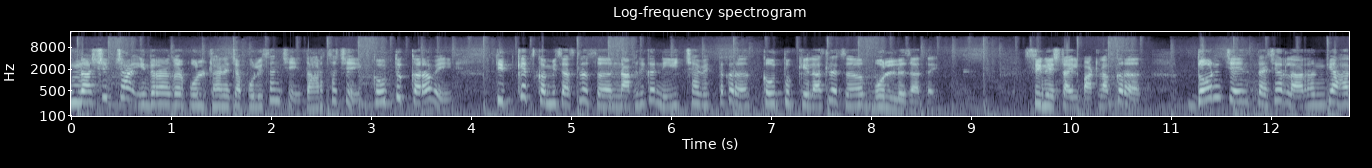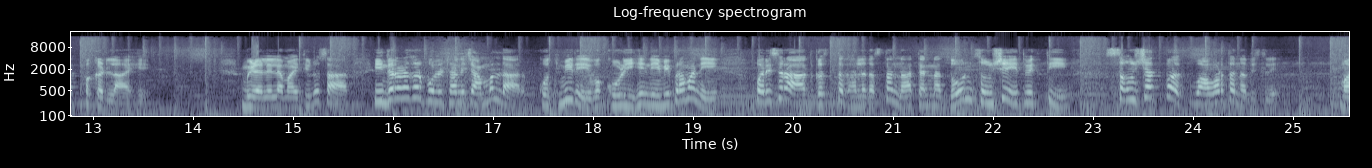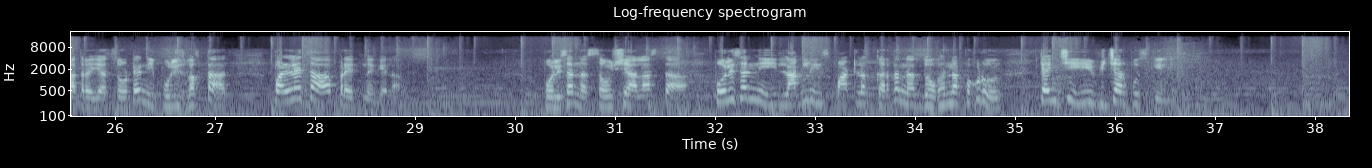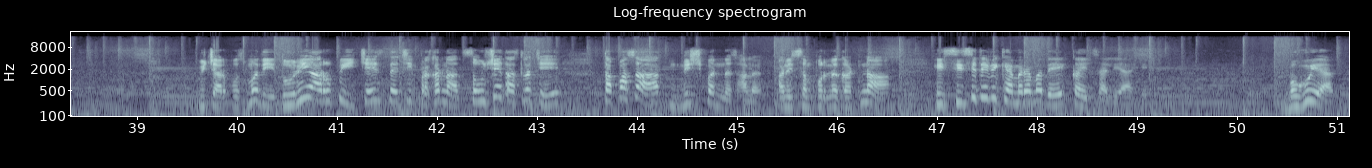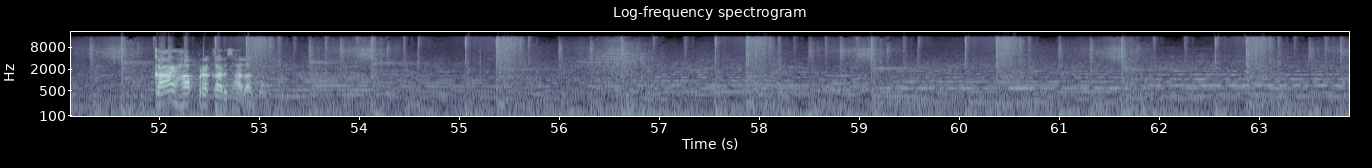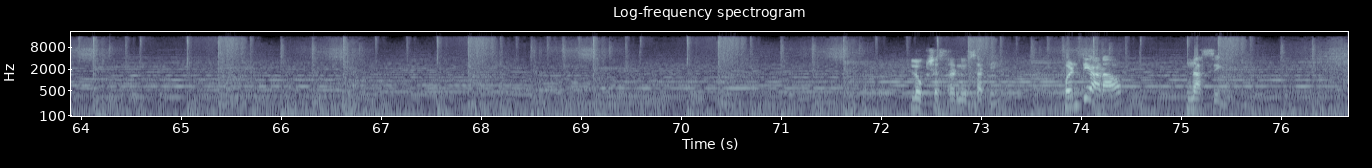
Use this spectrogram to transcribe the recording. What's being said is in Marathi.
नाशिकच्या इंद्रानगर पोलीस ठाण्याच्या पोलिसांचे धाडसाचे कौतुक करावे तितकेच कमीच असल्याचं नागरिकांनी इच्छा व्यक्त करत कौतुक केलं असल्याचं बोललं जात आहे. सिने स्टाईल पाठलाग करत दोन चेन स्नॅचरला रंग्या हात पकडला आहे. मिळालेल्या माहितीनुसार इंद्रानगर पोलीस ठाण्याचे अंमलदार कोथमिरे व कोळी हे नेहमीप्रमाणे परिसरात गस्त घालत असताना त्यांना दोन संशयित व्यक्ती संशयास्पद वावरताना दिसले. मात्र या चोट्यांनी पोलीस बघतात पळण्याचा प्रयत्न केला. पोलिसांना संशय आला असता पोलिसांनी लागलीच पाठलाग करताना दोघांना पकडून त्यांची विचारपूस केली. विचारपूसमध्ये दोन्ही आरोपी चेन त्याची प्रकरणात संशयित असल्याचे तपासात निष्पन्न झालं आणि संपूर्ण घटना ही सीसीटीव्ही कॅमेऱ्यामध्ये कैद झाली आहे. बघूयात काय हा प्रकार झाला तो. लोकशास्त्र न्यूजसाठी बंटी आडाव नाशिक.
